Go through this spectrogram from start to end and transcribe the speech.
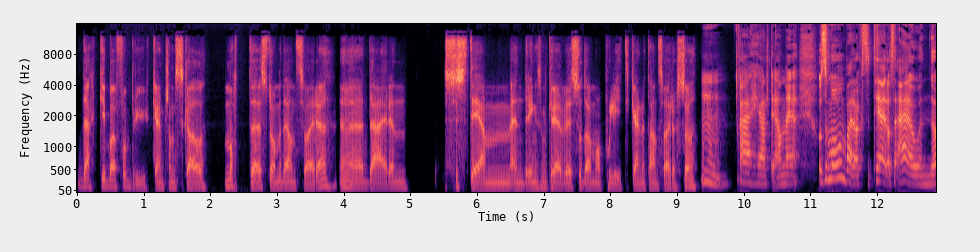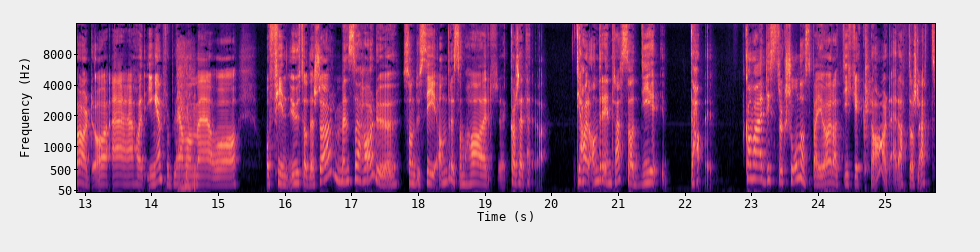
det er ikke bare forbrukeren som skal måtte stå med det ansvaret. Eh, det er en systemendring som kreves, og da må politikerne ta ansvar også. Mm, jeg er helt enig. Og så må man bare akseptere altså Jeg er jo en nerd, og jeg har ingen problemer med å, å finne ut av det sjøl, men så har du, som du sier, andre som har kanskje de har andre interesser. De, de kan være distraksjoner som bare gjør at de ikke klarer det, rett og slett.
